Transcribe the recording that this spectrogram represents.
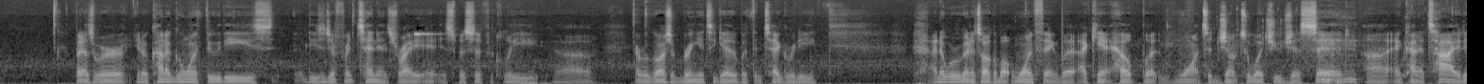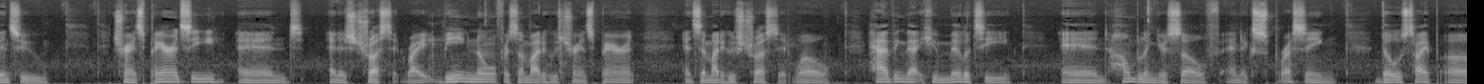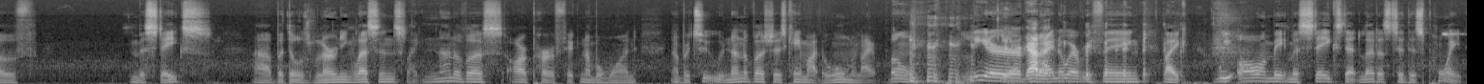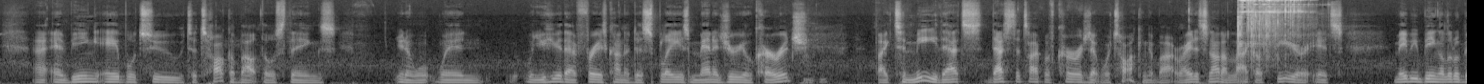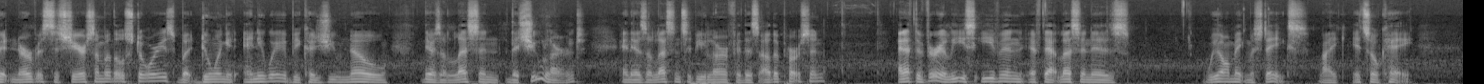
but as we're you know kind of going through these these different tenets, right, specifically uh, in regards to bringing it together with integrity I know we were going to talk about one thing, but I can't help but want to jump to what you just said mm-hmm. uh, and kind of tie it into transparency and and is trusted, right? Mm-hmm. Being known for somebody who's transparent and somebody who's trusted. Well, having that humility and humbling yourself and expressing those type of mistakes Uh, but those learning lessons, like none of us are perfect. Number one, number two, none of us just came out the womb and like boom, leader. Yeah, I know everything. like we all made mistakes that led us to this point, uh, and being able to to talk about those things, you know, when when you hear that phrase, kind of displays managerial courage. Like to me, that's that's the type of courage that we're talking about, right? It's not a lack of fear. It's maybe being a little bit nervous to share some of those stories, but doing it anyway because you know there's a lesson that you learned and there's a lesson to be learned for this other person. And at the very least, even if that lesson is we all make mistakes, like it's okay.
